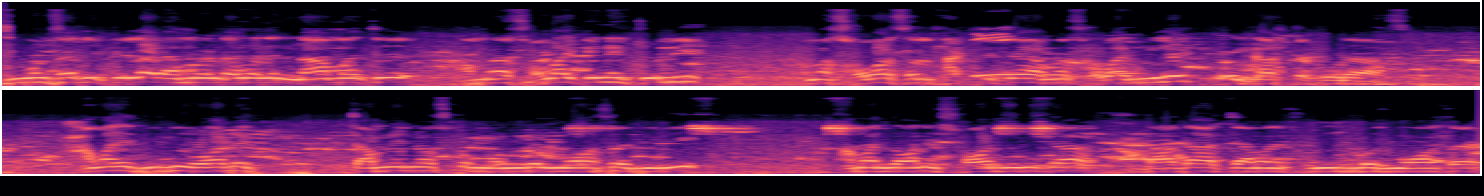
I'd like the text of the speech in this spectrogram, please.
জীবনসাথী ক্লাব এমন একটা আমাদের নাম আছে, আমরা সবাইকে নিয়ে চলি, আমরা সবার সাথে থাকতে চাই, আমরা সবাই মিলে এই কাজটা করে আসি। আমাদের দিদি ওয়ার্ডের চামড়ি নস্কর মণ্ডল মহাশয় দিদি, আমাদের অনেক সহযোগিতা, দাদা আছে আমাদের সুজিত বোস মহাশয়,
